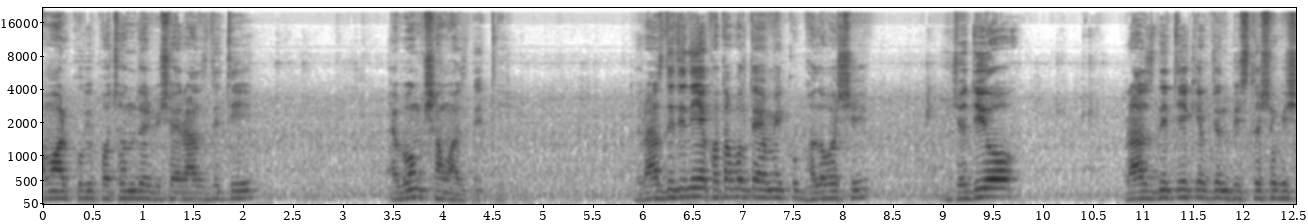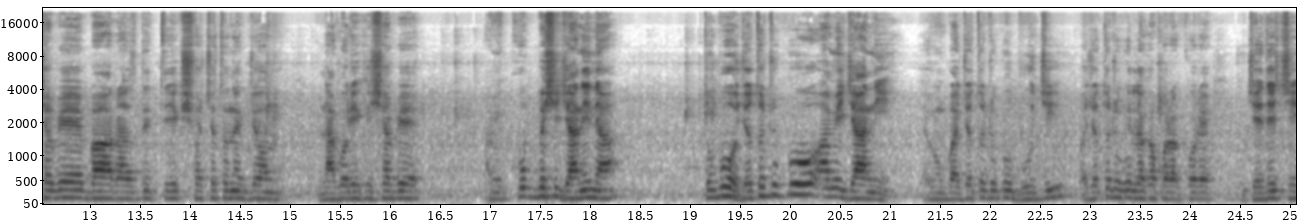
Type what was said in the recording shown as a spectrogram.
আমার খুবই পছন্দের বিষয় রাজনীতি এবং সমাজনীতি। রাজনীতি নিয়ে কথা বলতে আমি খুব ভালোবাসি। যদিও রাজনীতিক একজন বিশ্লেষক হিসাবে বা রাজনীতিক সচেতন একজন নাগরিক হিসাবে আমি খুব বেশি জানি না। তবুও যতটুকু আমি জানি এবং বা যতটুকু বুঝি বা যতটুকু লেখাপড়া করে জেনেছি,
